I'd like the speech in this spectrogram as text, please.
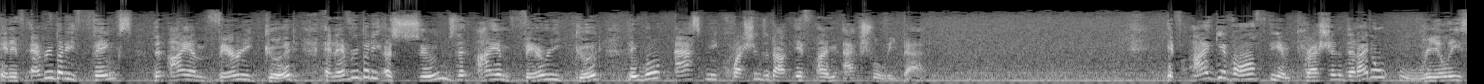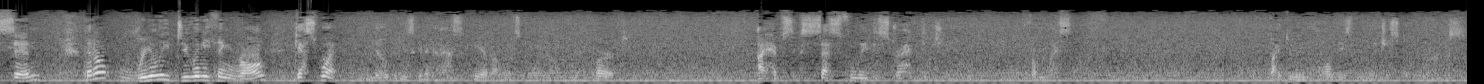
And if everybody thinks that I am very good, and everybody assumes that I am very good, they won't ask me questions about if I'm actually bad. If I give off the impression that I don't really sin, that I don't really do anything wrong, guess what? Nobody's going to ask me about what's going on in my heart. I have successfully distracted you from myself by doing all these religious good works.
